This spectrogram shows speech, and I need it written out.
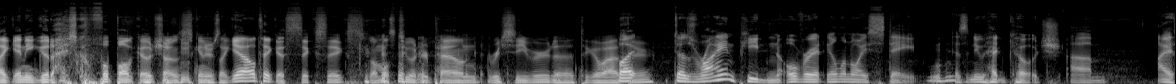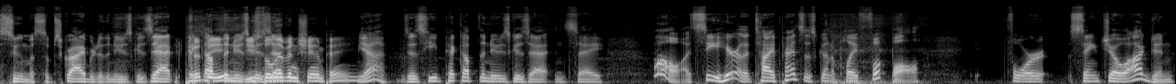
like any good high school football coach, Sean Skinner's like, "Yeah, I'll take a six six, almost two hundred pound receiver to to go out But there." does Ryan Pedon over at Illinois State Mhm. as a new head coach, um, I assume a subscriber to the News Gazette, pick up be. the News Used Gazette? to live in Champaign. yeah. Does he pick up the News Gazette and say, "Oh, I see here that Ty Pence is going to play football for St. Joe Ogden,"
